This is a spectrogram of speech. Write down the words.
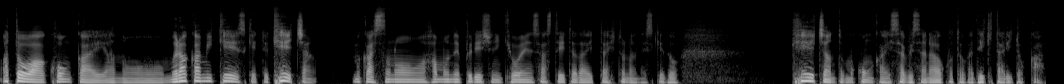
あとは今回、あのー、村上圭介っていうケイちゃん、昔そのハモネプで一緒に共演させていただいた人なんですけど、ケイちゃんとも今回久々に会うことができたりとか、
